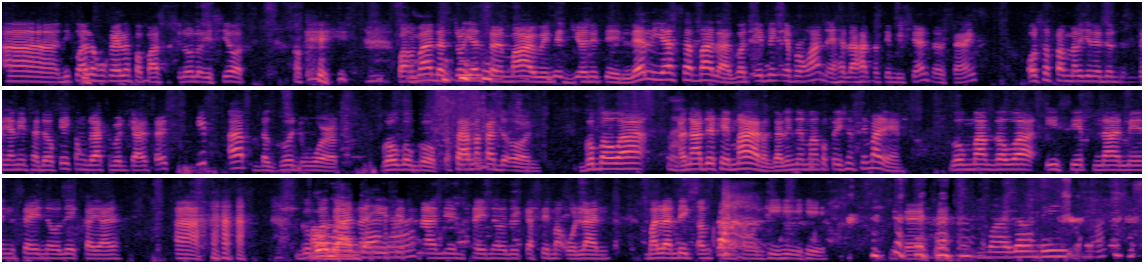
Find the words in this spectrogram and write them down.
ah, di ko alam kung kailan papasok si Lolo Isiot. Okay. Po Amanda Troyan Sir Mar, we need unity. Lelia Sabala, good evening everyone. Eh, lahat ng TVCNs, and thanks. Also from Maria Rianin Sadoke, congrats broadcasters. Keep up the good work. Go, go, go. Kasama ka doon. Gumawa, another kay Mar. Galing ng mga quotations ni Mar eh. Gumagawa isip namin sa Inoli kaya ah, gumagana Gumagana. isip namin sa Inoli kasi maulan. Malamig ang panahon. Hihihi. Okay.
